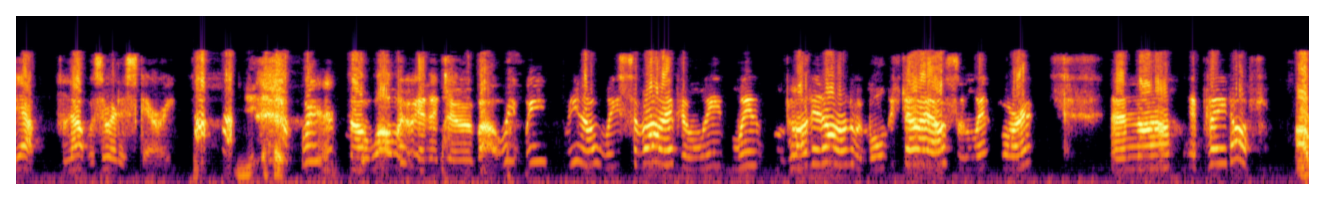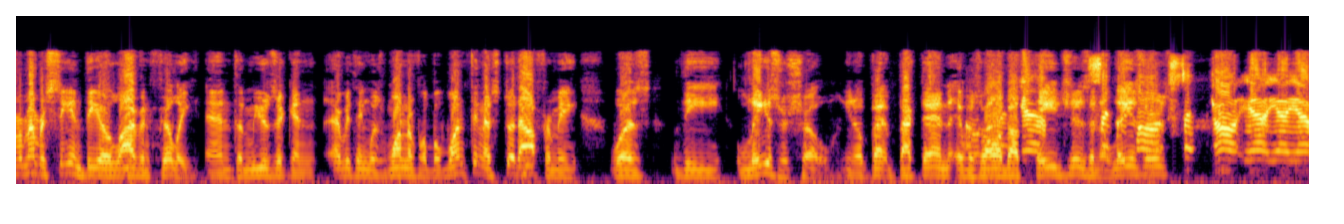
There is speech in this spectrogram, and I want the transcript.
Yeah, and that was really scary. Yeah. we didn't know what we were going to do, but we, we, you know, we survived and we, we plodded on. We mortgaged our house and went for it, and uh, it paid off. I remember seeing Dio live in Philly, and the music and everything was wonderful. But one thing that stood out for me was the laser show. You know, back back then it was Oh, all about yeah. stages and the lasers. Oh, yeah, yeah, yeah.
